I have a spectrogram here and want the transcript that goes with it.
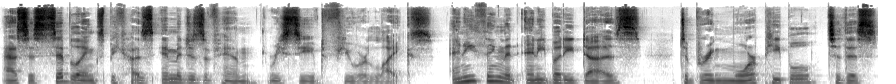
as his siblings because images of him received fewer likes. Anything that anybody does to bring more people to this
